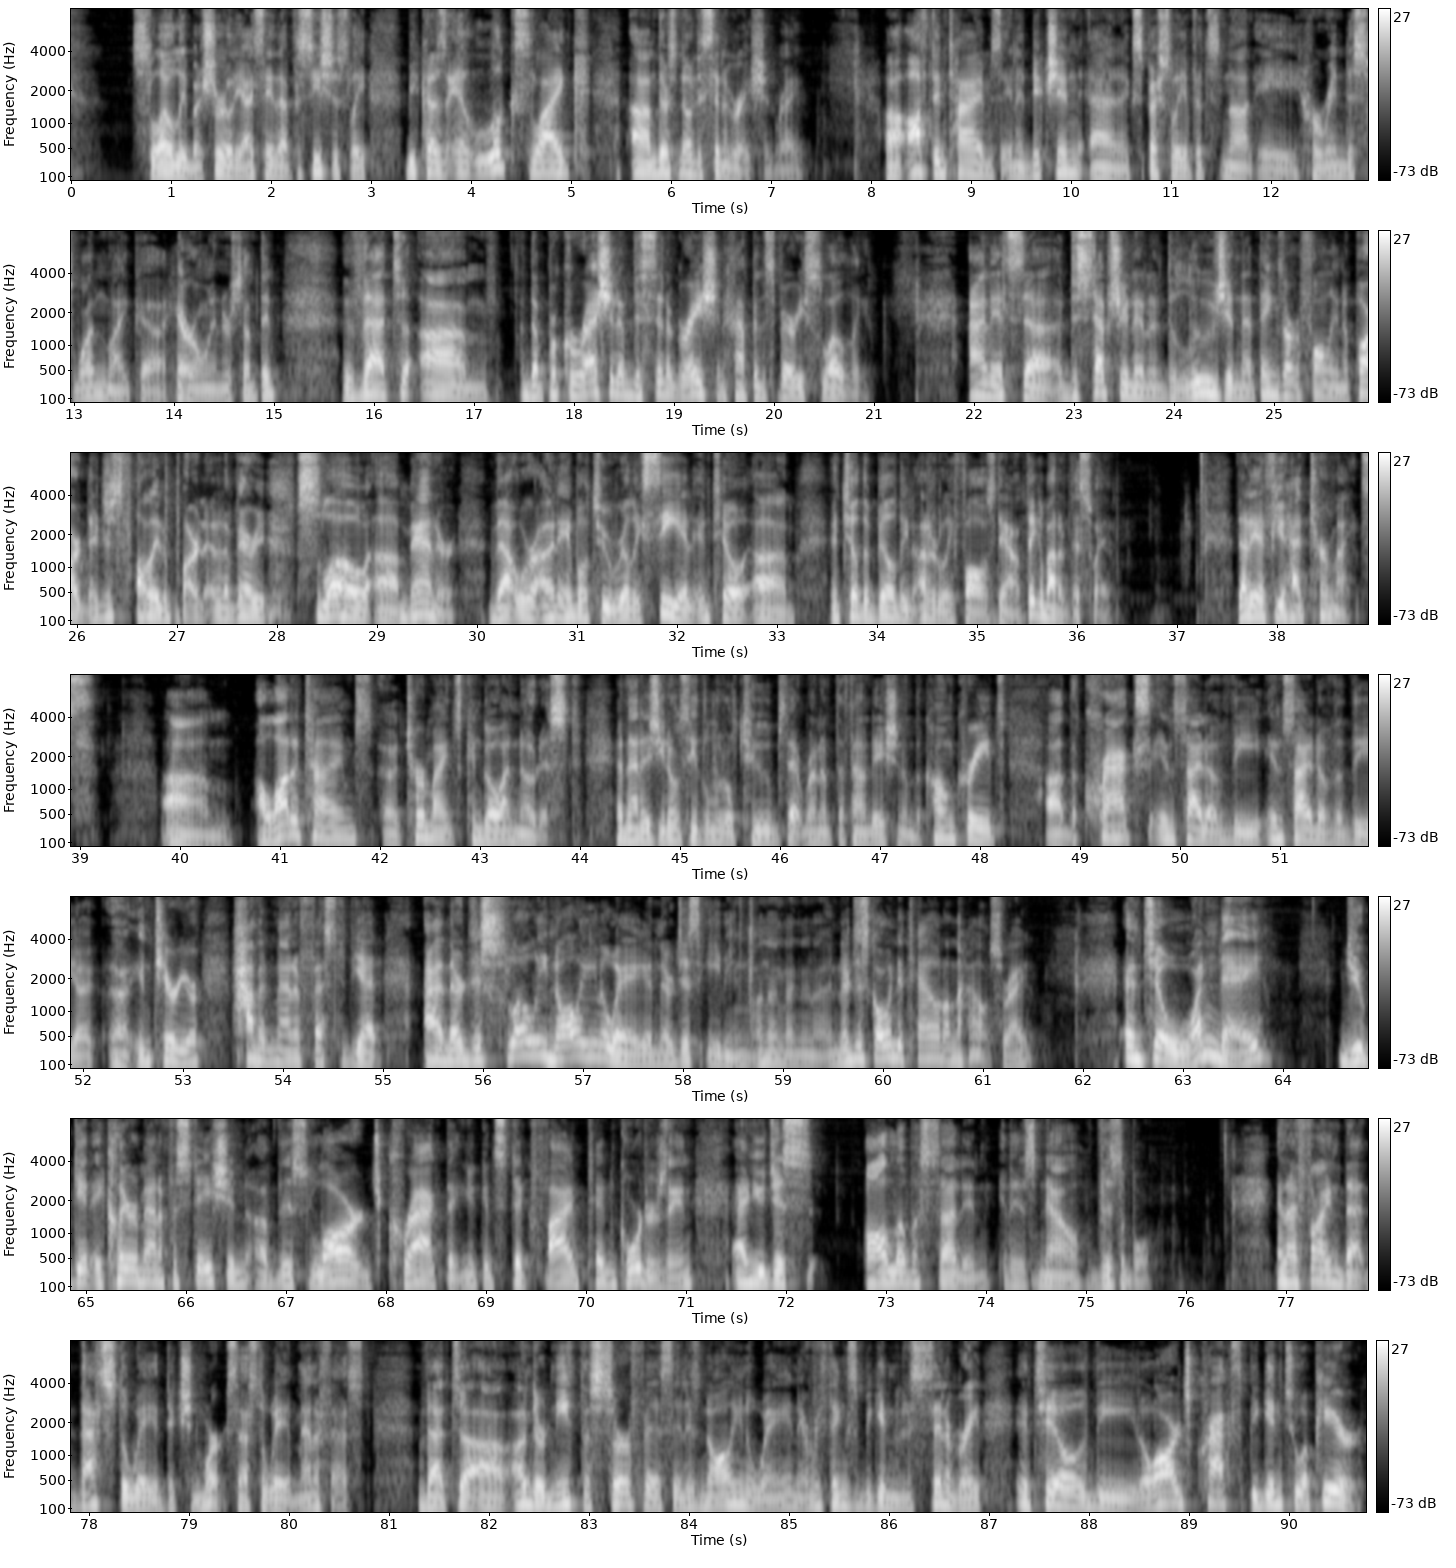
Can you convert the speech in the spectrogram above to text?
slowly but surely, I say that facetiously because it looks like um, there's no disintegration, right? Uh, oftentimes in addiction, and especially if it's not a horrendous one like uh, heroin or something, that um, the progression of disintegration happens very slowly and it's a deception and a delusion that things aren't falling apart. They're just falling apart in a very slow uh, manner that we're unable to really see it until um, until the building utterly falls down. Think about it this way: that if you had termites, um, a lot of times uh, termites can go unnoticed, and that is you don't see the little tubes that run up the foundation of the concrete. Uh, the cracks inside of the inside of the uh, uh, interior haven't manifested yet, and they're just slowly gnawing away, and they're just eating, and they're just going to town on the house, right? Until one day, you get a clear manifestation of this large crack that you could stick five, ten quarters in, and you just all of a sudden it is now visible. And I find that that's the way addiction works. That's the way it manifests. That uh, underneath the surface, it is gnawing away and everything's beginning to disintegrate until the large cracks begin to appear.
